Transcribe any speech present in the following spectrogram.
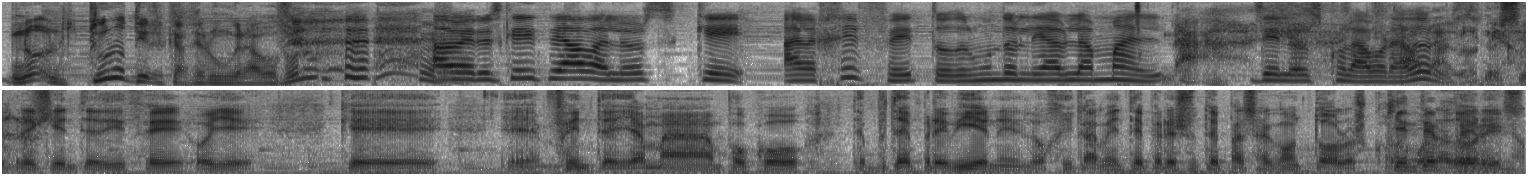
No, tú no tienes que hacer un grabófono. A ver, es que dice Ábalos que al jefe todo el mundo le habla mal de los colaboradores. Porque siempre hay quien te dice, oye, que en fin, te llama un poco, te, te previene, lógicamente, pero eso te pasa con todos los ¿Quién te colaboradores.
